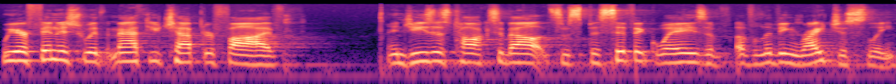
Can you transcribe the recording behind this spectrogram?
We are finished with Matthew chapter 5, and Jesus talks about some specific ways of, of living righteously.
